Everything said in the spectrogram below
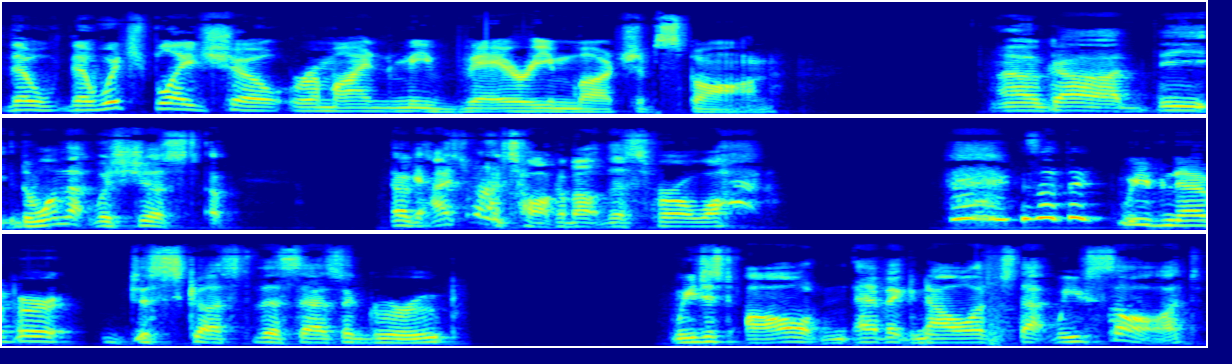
the the Witchblade show reminded me very much of Spawn. Oh god, the, the one that was just, okay, I just want to talk about this for a while. Cause I think we've never discussed this as a group. We just all have acknowledged that we saw it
